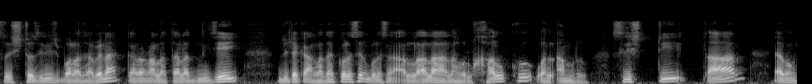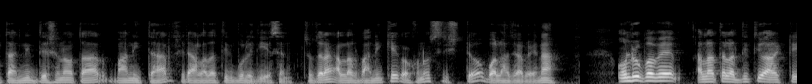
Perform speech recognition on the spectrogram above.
সৃষ্ট জিনিস বলা যাবে না। কারণ আল্লাহ তালা নিজেই দুইটাকে আলাদা করেছেন, বলেছেন, আল্লাহ আল্লাহ, আল্লাহুল খালকু ওয়াল আমরু। সৃষ্টি তার এবং তার নির্দেশনাও তার, বাণী তার, সেটা আলাদা তিনি বলে দিয়েছেন। সুতরাং আল্লাহর বাণীকে কখনো সৃষ্ট বলা যাবে না। অনুরূপভাবে আল্লাহ তালা দ্বিতীয় আরেকটি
